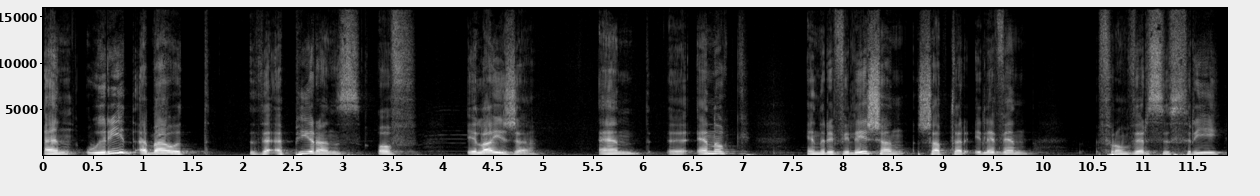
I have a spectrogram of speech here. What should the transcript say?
And we read about the appearance of Elijah and uh, Enoch in Revelation chapter 11 from verse 3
